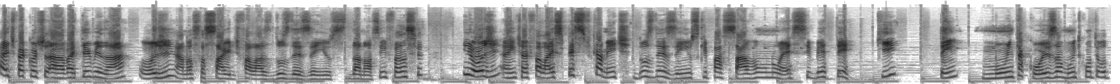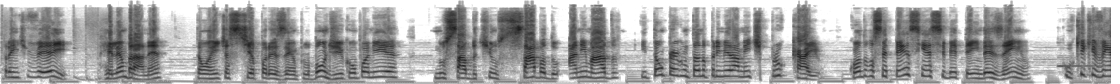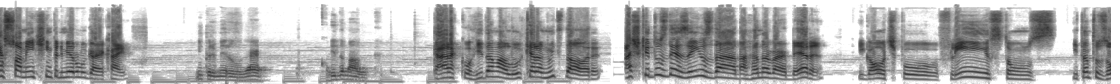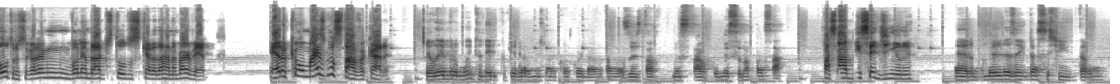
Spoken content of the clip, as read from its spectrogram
A gente vai continuar, vai terminar hoje a nossa saga de falar dos desenhos da nossa infância. E hoje a gente vai falar especificamente dos desenhos que passavam no SBT, que tem muita coisa, muito conteúdo pra gente ver aí, relembrar, né? Então a gente assistia, por exemplo, Bom Dia e Companhia. No sábado tinha um sábado animado. Então perguntando primeiramente pro Caio, quando você pensa em SBT em desenho, o que que vem à sua mente em primeiro lugar, Caio? Em primeiro lugar, Corrida Maluca. Cara, Corrida Maluca era muito da hora. Acho que dos desenhos da, da Hanna-Barbera, igual, tipo, Flintstones e tantos outros, agora eu não vou lembrar de todos que era da Hanna-Barbera. Era o que eu mais gostava, cara. Eu lembro muito dele, porque geralmente na hora que eu acordava, tava, às vezes tava, tava começando a passar. Passava bem cedinho, né? Era o primeiro desenho que eu assisti, então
